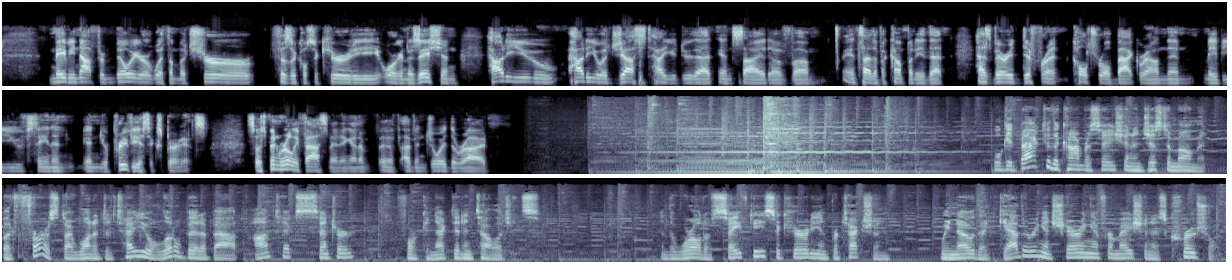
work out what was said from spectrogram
maybe not familiar with a mature physical security organization how do you how do you adjust how you do that inside of um, inside of a company that has very different cultural background than maybe you've seen in, in your previous experience so it's been really fascinating and I've, I've enjoyed the ride We'll get back to the conversation in just a moment, but first I wanted to tell you a little bit about ONTIC's Center for Connected Intelligence. In the world of safety, security, and protection, we know that gathering and sharing information is crucial.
